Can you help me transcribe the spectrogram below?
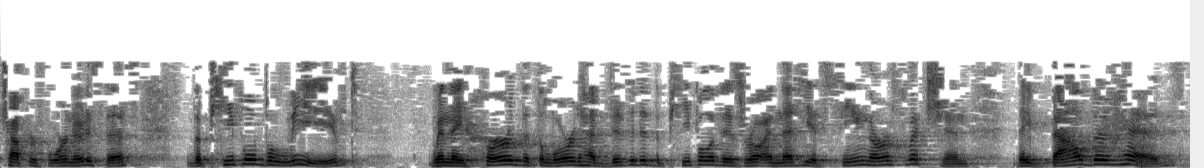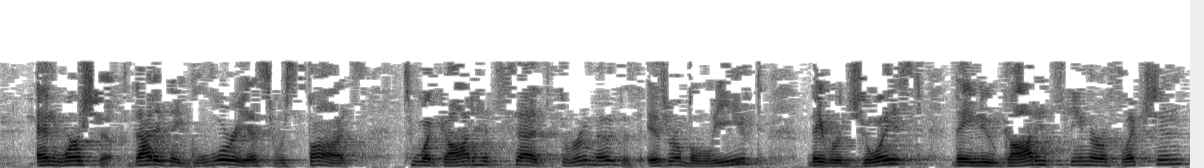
chapter 4, notice this. The people believed when they heard that the Lord had visited the people of Israel and that he had seen their affliction, they bowed their heads and worshiped. That is a glorious response to what God had said through Moses. Israel believed, they rejoiced, they knew God had seen their affliction,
